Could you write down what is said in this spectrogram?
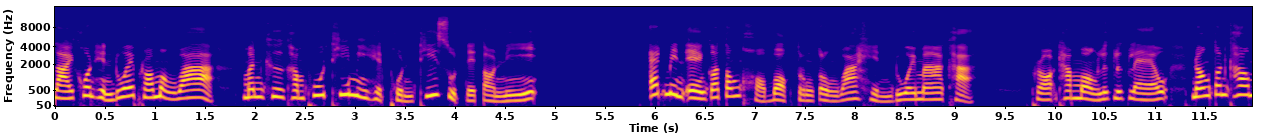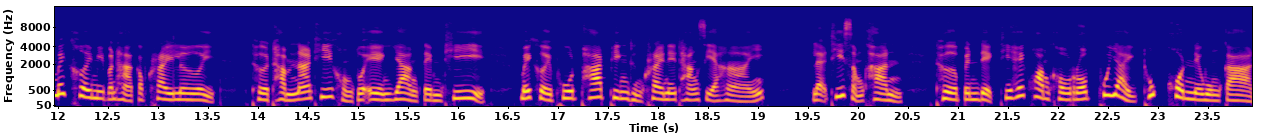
หลายคนเห็นด้วยเพราะมองว่ามันคือคำพูดที่มีเหตุผลที่สุดในตอนนี้แอดมินเองก็ต้องขอบอกตรงๆว่าเห็นด้วยมากค่ะ เพราะถ้ามองลึกๆแล้ว น้องต้นข้าวไม่เคยมีปัญหากับใครเลย เธอทำหน้าที่ของตัวเองอย่างเต็มที่ ไม่เคยพูดพาดพิงถึงใครในทางเสียหาย และที่สำคัญ เธอเป็นเด็กที่ให้ความเคารพผู้ใหญ่ทุกคนในวงการ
